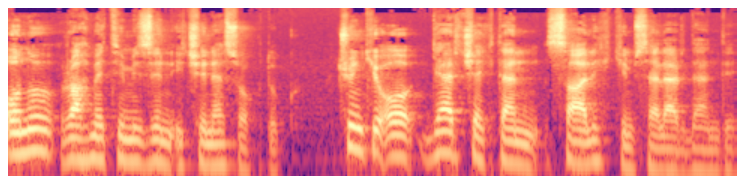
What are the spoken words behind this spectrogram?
Onu rahmetimizin içine soktuk. Çünkü o gerçekten salih kimselerdendi.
